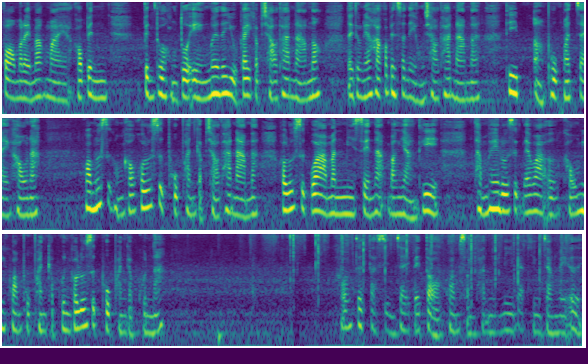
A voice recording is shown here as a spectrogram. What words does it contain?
ฟอร์มอะไรมากมายอะเขาเป็น เป็นตัวของตัวเองเมื่อได้อยู่ใกล้กับชาวท่าน้ำเนาะในตรงนี้ค่ะก็เป็นเสน่ห์ของชาวท่าน้ำนะ ที่ผูกมัดใจเขานะ ความรู้สึกของเขาเขารู้สึกผูกพันกับชาวท่าน้ำนะเขารู้สึกว่ามันมีเซนต์อะบางอย่างที่ทำให้รู้สึกได้ว่า เออเขามีความผูกพันกับคุณเขารู้สึกผูกพันกับคุณนะเขาจะตัดสินใจไปต่อความสัมพันธ์นี้แบบจริงจังไหมเอ่ย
